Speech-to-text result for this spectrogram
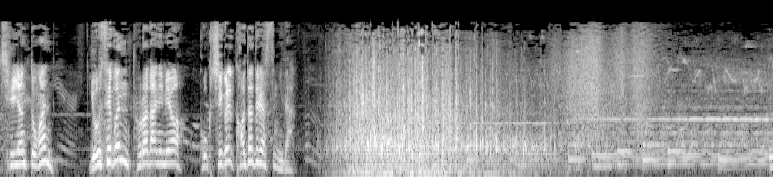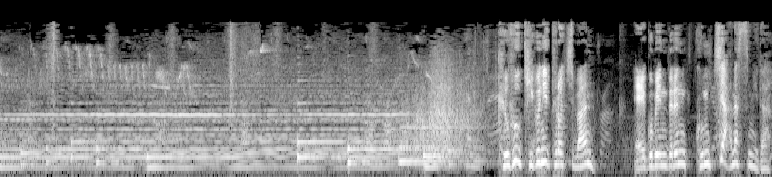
칠 년 동안 요셉은 돌아다니며 곡식을 걷어들였습니다. 그 후 기근이 들었지만 애굽인들은 굶지 않았습니다.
